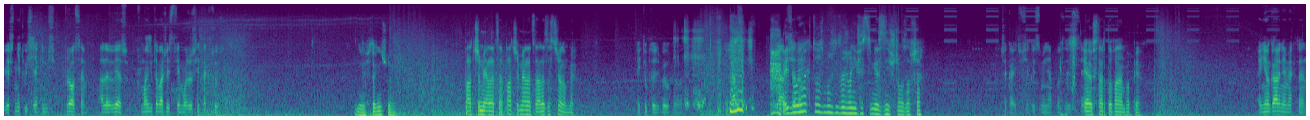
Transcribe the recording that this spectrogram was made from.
Wiesz, nie czuj się jakimś prosem, ale wiesz, w moim towarzystwie możesz się tak czuć. Nie, ja się tak nie czuję. Patrz czym ja lecę, patrz czym ja lecę, ale zastrzelą mnie. Ej, tu ktoś był chyba. Ja, ja Ej, no wsiadam. jak to jest możliwe, że oni wszyscy mnie zniszczą zawsze? Czekaj, tu się jakoś zmienia pozycja. Ja już startowałem, hopie. Ej, nie ogarniam jak ten.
